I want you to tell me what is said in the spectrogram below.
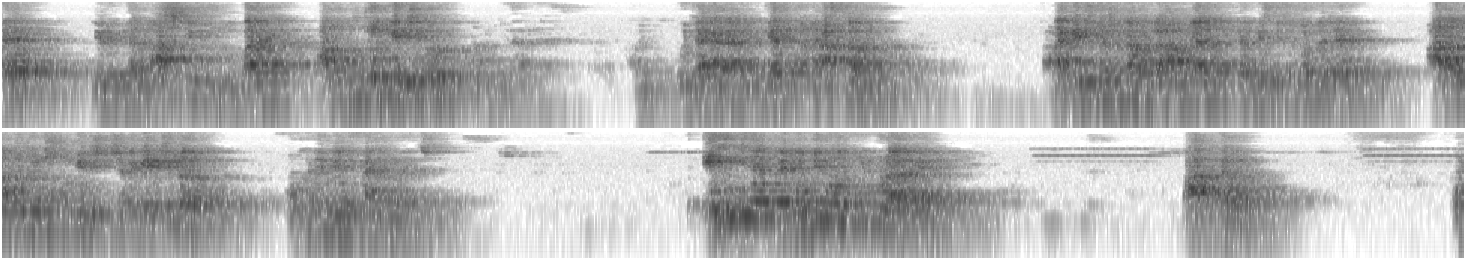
দেব যেটা লাস্ট একটু দুবাই আরও দুজন গেছিল আমি ওই জায়গাটা আমি আমি আসলাম। না তারা সেটা বললে আমি আর বিশ্লেষণ করতে চাই আরও দুজন সংগীত হিসেবে গেছিল, ওখানে দিন ফাইনাল হয়েছে। এই যে রেবতী মন্ত্রীপুরাকে বাদ দেওয়া, ওর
